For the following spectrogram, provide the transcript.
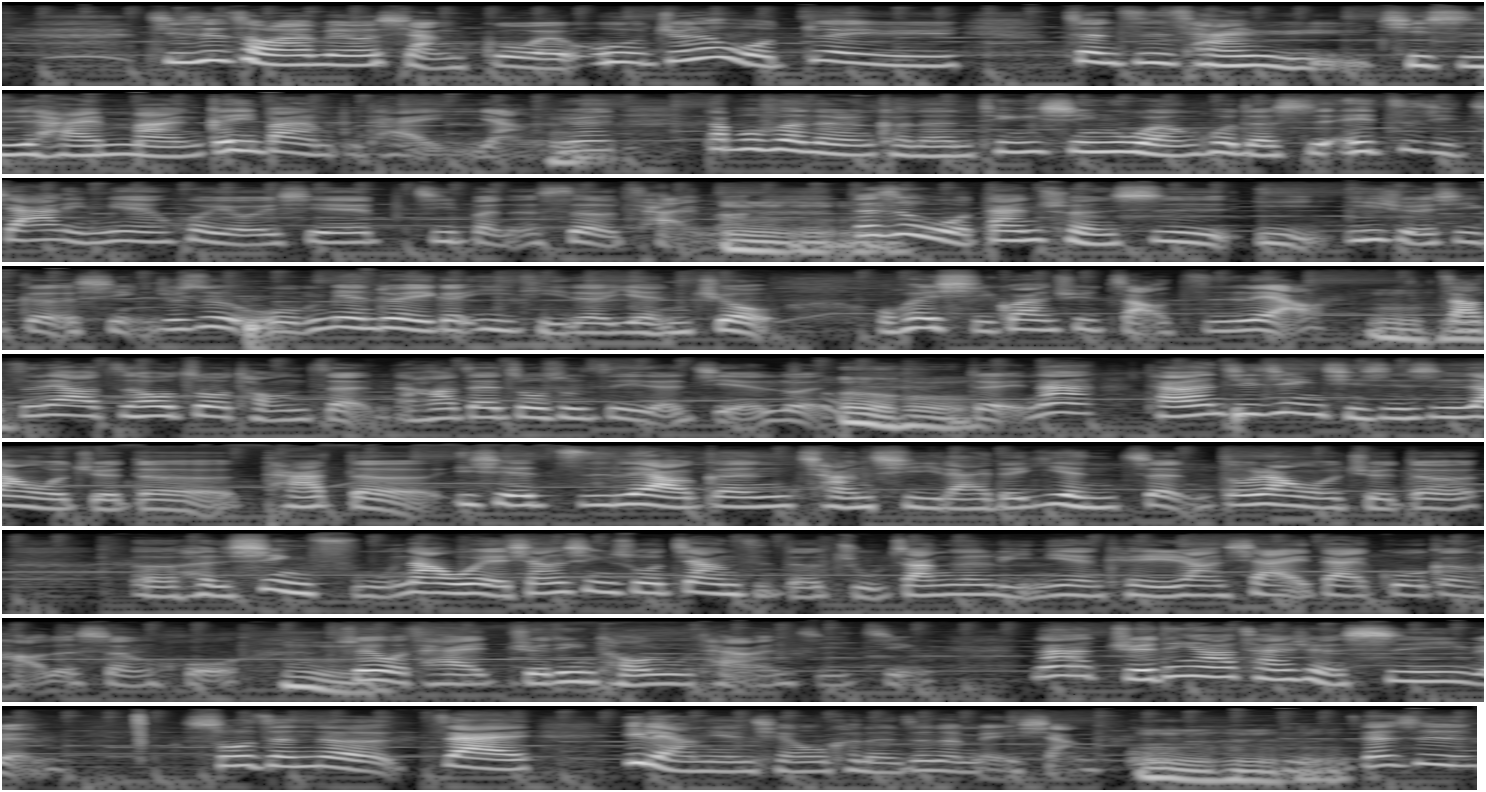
其实从来没有想过哎，我觉得我对于政治参与其实还蛮跟一般人不太一样，因为大部分的人可能听新闻或者是诶自己家里面会有一些基本的色彩嘛，但是我单纯是以医学系个性，就是我面对一个议题的研究，我会习惯去找资料，找资料之后做同整，然后再做出自己的结论。对，那台湾基进其实是让我觉得他的一些资料跟长期以来的验证，都让我觉得。呃很幸福。那我也相信说这样子的主张跟理念可以让下一代过更好的生活，嗯，所以我才决定投入台湾基进。那决定要参选市议员，说真的，在一两年前我可能真的没想过，嗯嗯嗯，但是。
